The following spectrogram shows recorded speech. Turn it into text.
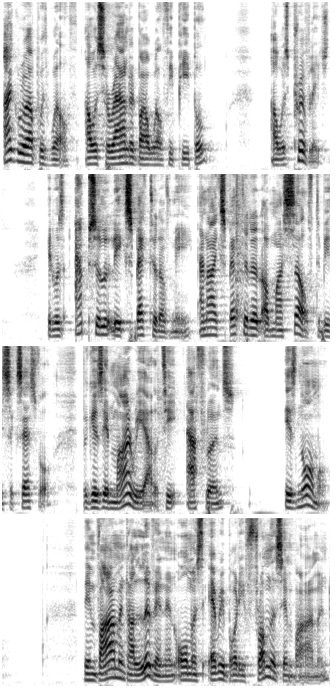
I grew up with wealth. I was surrounded by wealthy people. I was privileged. It was absolutely expected of me, and I expected it of myself to be successful because in my reality, affluence is normal the environment I live in and almost everybody from this environment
